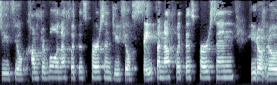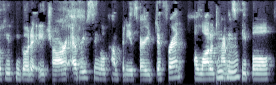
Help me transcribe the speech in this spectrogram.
Do you feel comfortable enough with this person? Do you feel safe enough with this person? You don't know if you can go to HR. Every single company is very different. A lot of times mm-hmm. people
